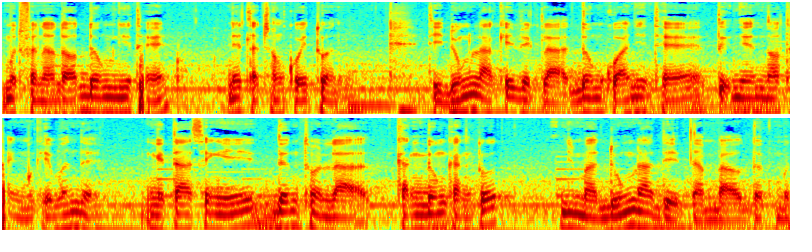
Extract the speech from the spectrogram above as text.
một phần nào đó đông như thế nhất là trong cuối tuần. Thì đúng là cái việc là đông quá như thế tự nhiên nó thành một cái vấn đề. Người ta sẽ nghĩ đơn thuần là càng đông càng tốt nhưng mà đúng là để đảm bảo được một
